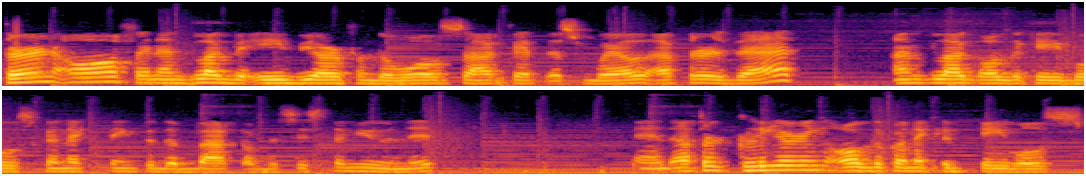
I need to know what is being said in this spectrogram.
turn off and unplug the AVR from the wall socket as well. After that unplug all the cables connecting to the back of the system unit and after clearing all the connected cables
